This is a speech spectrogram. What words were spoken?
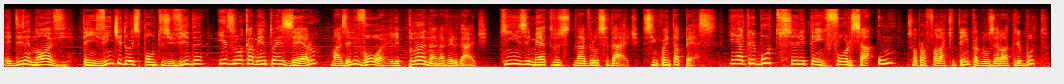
É 19, tem 22 pontos de vida e deslocamento é zero, mas ele voa, ele plana na verdade. 15 metros na velocidade, 50 pés. Em atributos, ele tem força 1, só para falar que tem, para não zerar o atributo.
